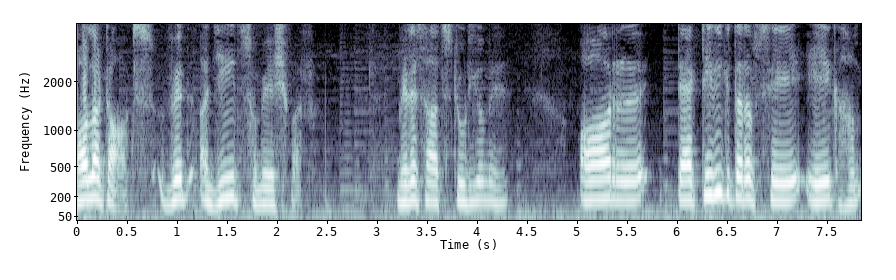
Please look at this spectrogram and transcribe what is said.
हौला टॉक्स विद अजीत सुमेश्वर मेरे साथ स्टूडियो में है। और टैग टीवी की तरफ़ से एक हम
